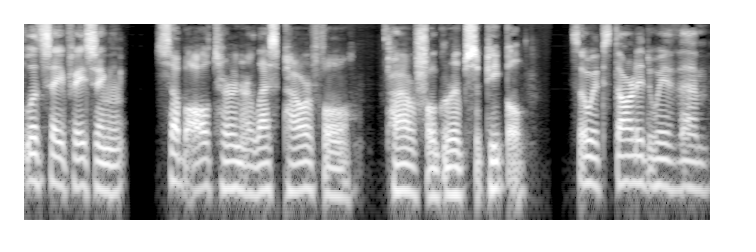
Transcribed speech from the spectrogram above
let's say facing subaltern or less powerful powerful groups of people. So we've started with um,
